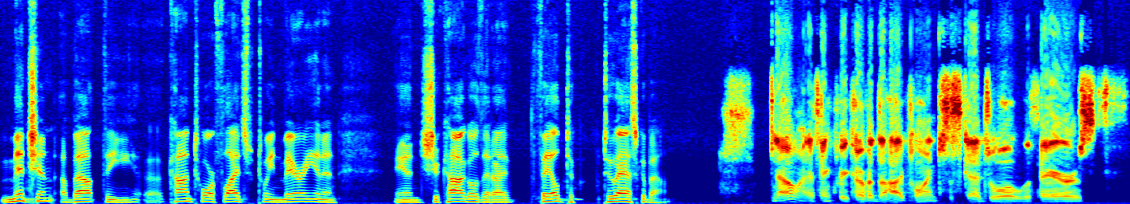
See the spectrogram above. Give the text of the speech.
mention about the uh, contour flights between Marion and and Chicago that I failed to to ask about? No, I think we covered the high points: the schedule, the fares,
